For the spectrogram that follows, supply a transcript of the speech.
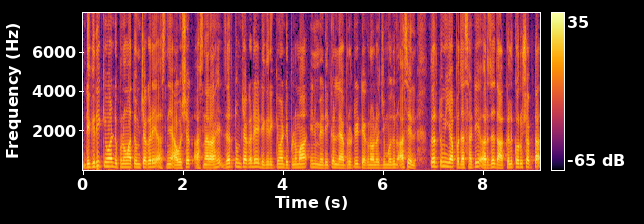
degree किंवा डिप्लोमा तुमच्याकडे असणे आवश्यक असणार आहे. जर तुमच्याकडे डिग्री किंवा डिप्लोमा इन मेडिकल लॅबोरेटरी टेक्नॉलॉजीमधून असेल तर तुम्ही या पदासाठी अर्ज दाखल करू शकतात.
